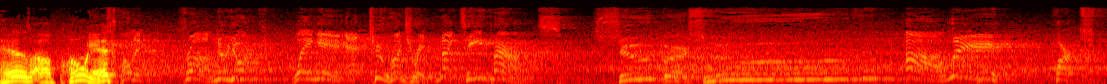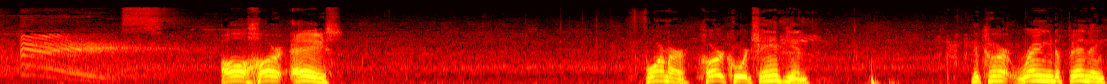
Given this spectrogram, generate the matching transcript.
His opponent, His opponent from New York, weighing in at 219 pounds, super smooth, All Heart Ace. All Heart Ace, former hardcore champion, the current reigning defending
